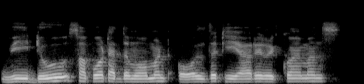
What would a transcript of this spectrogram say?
we do support at the moment all the TRA requirements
